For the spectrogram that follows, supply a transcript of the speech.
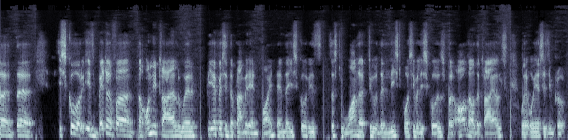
the the score is better for the only trial where PFS is the primary endpoint, and the score is just one or two, the least possible scores for all the other trials where OS is improved.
